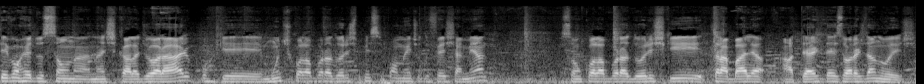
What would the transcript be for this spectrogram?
teve uma redução na, na escala de horário, porque muitos colaboradores, principalmente do fechamento, são colaboradores que trabalham até as 10 horas da noite.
